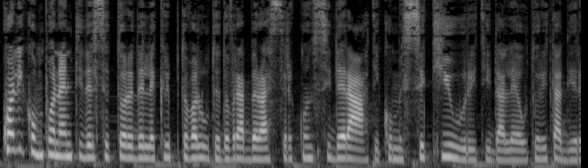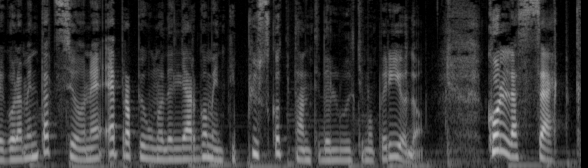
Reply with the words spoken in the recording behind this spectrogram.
Quali componenti del settore delle criptovalute dovrebbero essere considerati come security dalle autorità di regolamentazione è proprio uno degli argomenti più scottanti dell'ultimo periodo. Con la SEC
